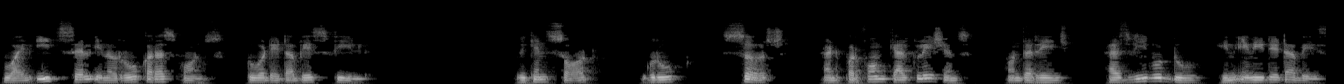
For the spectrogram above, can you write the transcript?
while each cell in a row corresponds to a database field. We can sort, group, search, and perform calculations on the range as we would do in any database.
